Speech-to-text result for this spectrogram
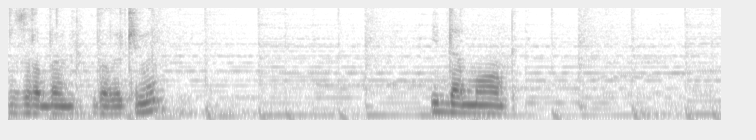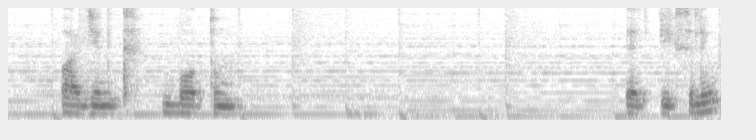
зробимо великими. І дамо padding bottom 5 пікселів.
